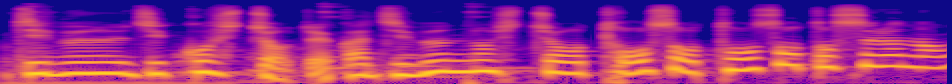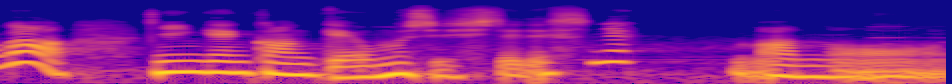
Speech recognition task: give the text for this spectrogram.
自分自己主張というか自分の主張を通そう通そうとするのが人間関係を無視してですねあの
